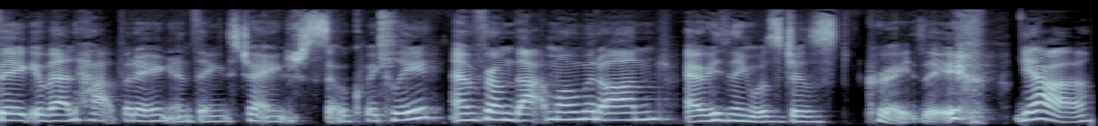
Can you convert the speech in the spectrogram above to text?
big event happening and things change so quickly. And from from that moment on, everything was just crazy. Yeah.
